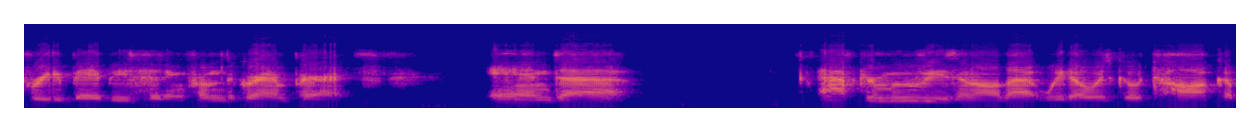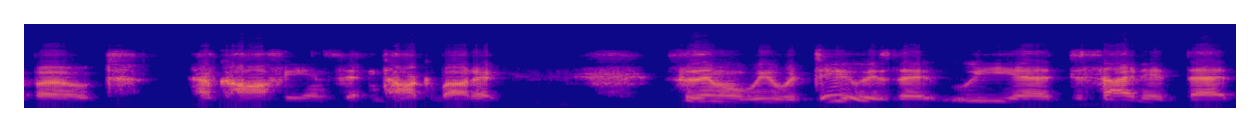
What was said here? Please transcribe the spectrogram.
free babysitting from the grandparents, and uh, after movies and all that, we'd always go talk about have coffee and sit and talk about it. So then what we would do is that we uh, decided that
